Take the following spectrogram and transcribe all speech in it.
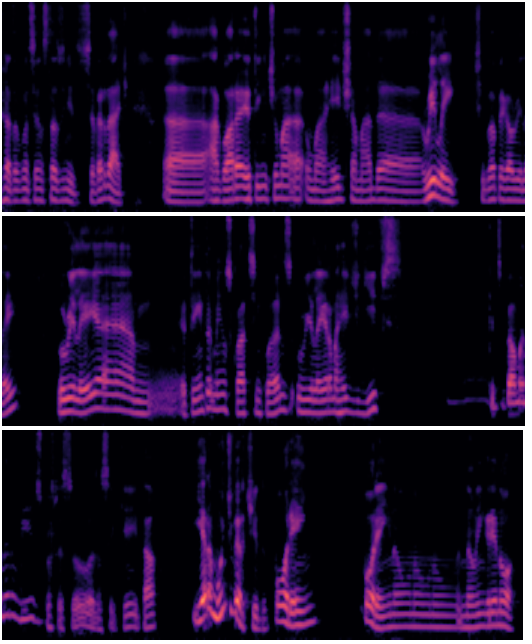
já tá acontecendo nos Estados Unidos, isso é verdade. Ah, agora eu tenho, tinha uma, uma rede chamada Relay. Chegou a pegar o Relay? O Relay é. Eu tenho também uns 4, 5 anos. O Relay era uma rede de GIFs. Que tu ficava mandando GIFs pras pessoas, não sei o que e tal. E era muito divertido. Porém, porém, não, não, não, não engrenou.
